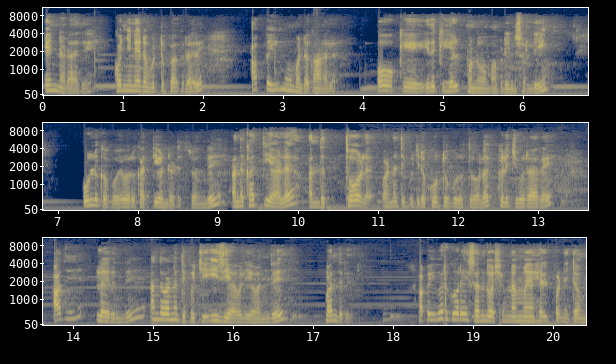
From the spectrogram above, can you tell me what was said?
என்னடா அது கொஞ்ச நேரம் விட்டு பார்க்குறாரு. அப்பையும் மூமெண்ட்டை காணலை. ஓகே இதுக்கு ஹெல்ப் பண்ணுவோம் அப்படின்னு சொல்லி உள்ளுக்கு போய் ஒரு கத்தி ஒன்று எடுத்துகிட்டு வந்து அந்த கத்தியால் அந்த தோலை வண்ணத்தி பூச்சியோட கூட்டுப்புற தோலை கிழிச்சு விடுறாரு. அதுல இருந்து அந்த வண்ணத்தி பூச்சி ஈஸியாக வெளியே வந்து வந்துடுது அப்போ இவருக்கு ஒரே சந்தோஷம் நம்ம ஹெல்ப் பண்ணிட்டோம்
